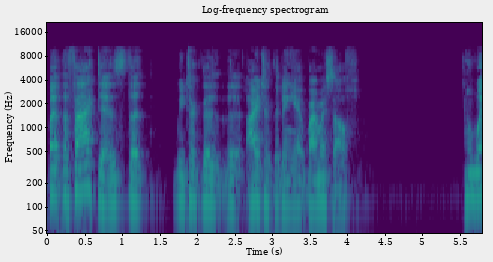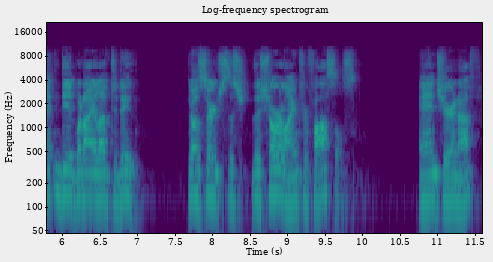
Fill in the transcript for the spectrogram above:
But the fact is that we took the, the I took the dinghy out by myself and went and did what I love to do. Go search the, sh- the shoreline for fossils. And sure enough,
